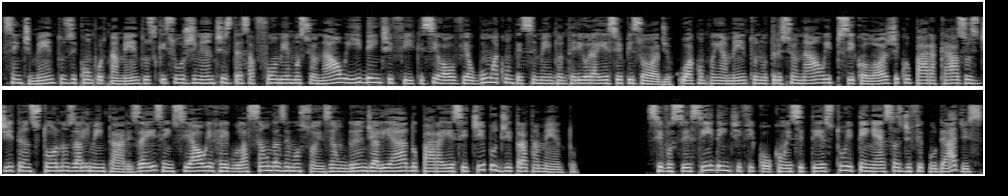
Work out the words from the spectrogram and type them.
sentimentos e comportamentos que surgem antes dessa fome emocional e identifique se houve algum acontecimento anterior a esse episódio. O acompanhamento nutricional e psicológico para casos de transtornos alimentares é essencial e regulação das emoções é um grande aliado para esse tipo de tratamento. Se você se identificou com esse texto e tem essas dificuldades,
